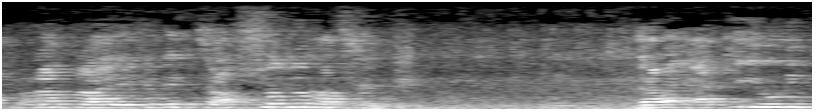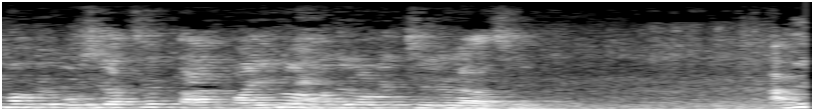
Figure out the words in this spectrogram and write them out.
আপনারা প্রায় এখানে চারশো জন আছেন। যারা একই ইউনিফর্মে বসে আছে তার বাইরেও আমাদের অনেক ছেলেরা আছে। আমি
